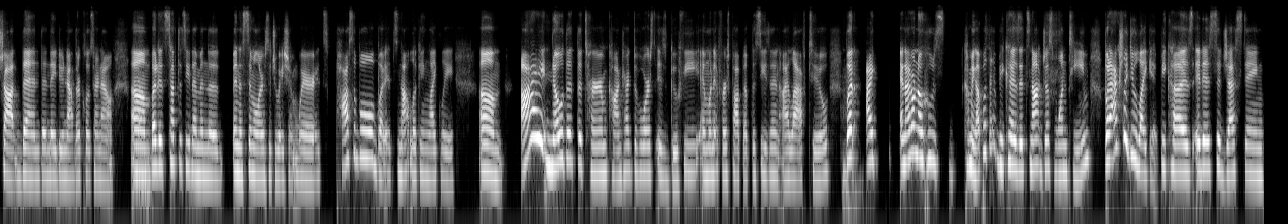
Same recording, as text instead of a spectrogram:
shot then than they do now. They're closer now. Um, yeah. but it's tough to see them in the in a similar situation where it's possible, but it's not looking likely. Um, I know that the term contract divorce is goofy. And when it first popped up this season, I laughed too. But mm. I, and I don't know who's coming up with it because it's not just one team, but I actually do like it because it is suggesting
